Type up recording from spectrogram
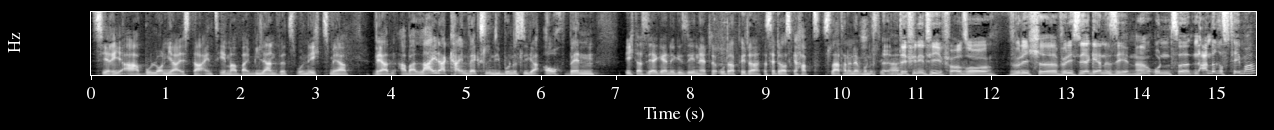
Serie A. Bologna ist da ein Thema. Bei Milan wird es wohl nichts mehr werden. Aber leider kein Wechsel in die Bundesliga, auch wenn ich das sehr gerne gesehen hätte. Oder Peter, das hätte was gehabt. Slatan in der Bundesliga. Ne? Definitiv. Also würde ich, äh, würde ich sehr gerne sehen. Ne? Und äh, ein anderes Thema,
